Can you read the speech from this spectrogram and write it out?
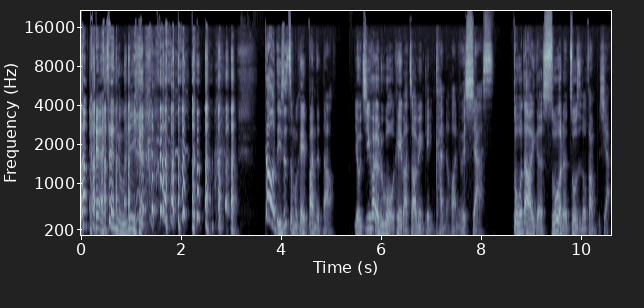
阿伯还在努力，到底是怎么可以办得到？有机会，如果我可以把照片给你看的话，你会吓死，多到一个所有的桌子都放不下。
